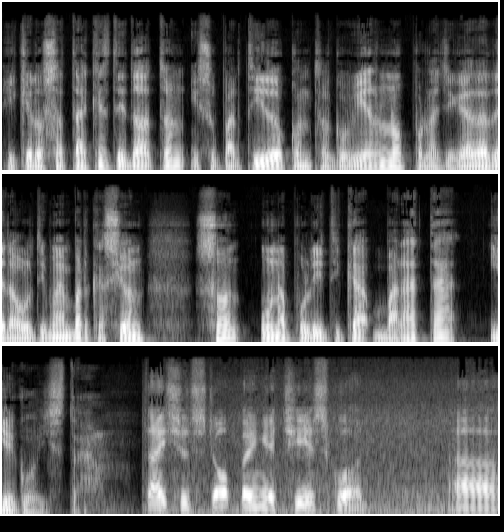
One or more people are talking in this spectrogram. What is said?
y que los ataques de Dutton y su partido contra el gobierno por la llegada de la última embarcación son una política barata y egoísta. They should stop being a cheer squad uh,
